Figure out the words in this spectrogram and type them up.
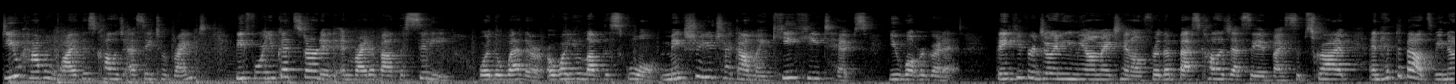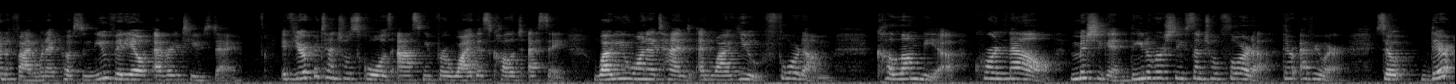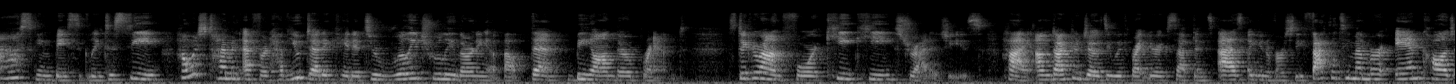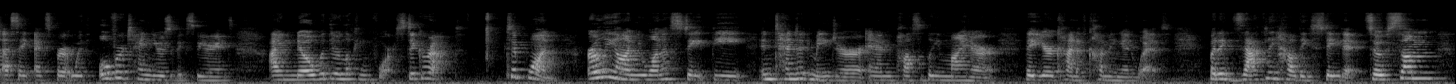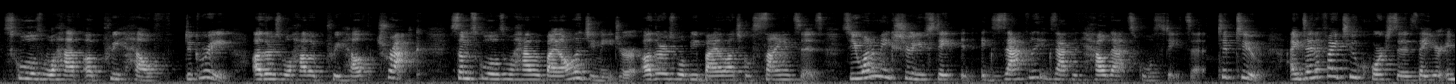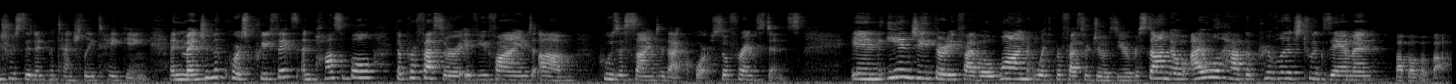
Do you have a why this college essay to write? Before you get started and write about the city or the weather or why you love the school, make sure you check out my key key tips. You won't regret it. Thank you for joining me on my channel for the best college essay advice. Subscribe and hit the bell to be notified when I post a new video every Tuesday. If your potential school is asking for why this college essay, why do you want to attend NYU, Fordham, Columbia, Cornell, Michigan, the University of Central Florida, they're everywhere. So they're asking basically to see how much time and effort have you dedicated to really truly learning about them beyond their brand. Stick around for key, key strategies. Hi, I'm Dr. Josie with Write Your Acceptance as a university faculty member and college essay expert with over 10 years of experience. I know what they're looking for. Stick around. Tip one, early on you want to state the intended major and possibly minor that you're kind of coming in with but exactly how they state it. So some schools will have a pre-health degree, others will have a pre-health track. Some schools will have a biology major, others will be biological sciences. So you want to make sure you state exactly, exactly how that school states it. Tip two, identify two courses that you're interested in potentially taking and mention the course prefix and possible the professor if you find um, who's assigned to that course. So for instance, in ENG 3501 with Professor Josie Urbistondo, I will have the privilege to examine blah, blah, blah, blah.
